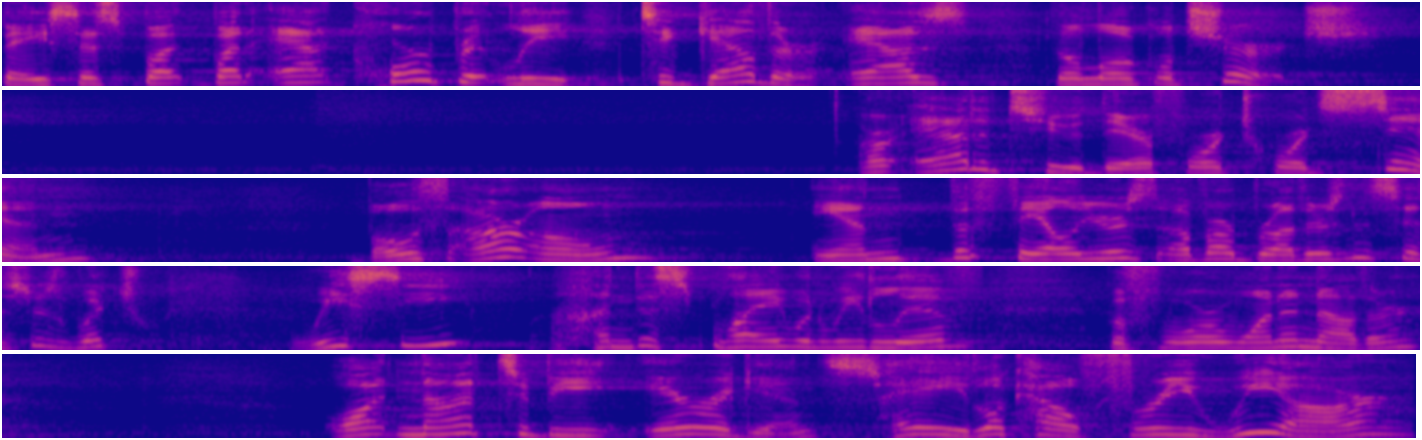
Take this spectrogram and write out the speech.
basis, but, but at corporately together as the local church. Our attitude, therefore, towards sin both our own and the failures of our brothers and sisters, which we see on display when we live before one another, ought not to be arrogance. Hey, look how free we are.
